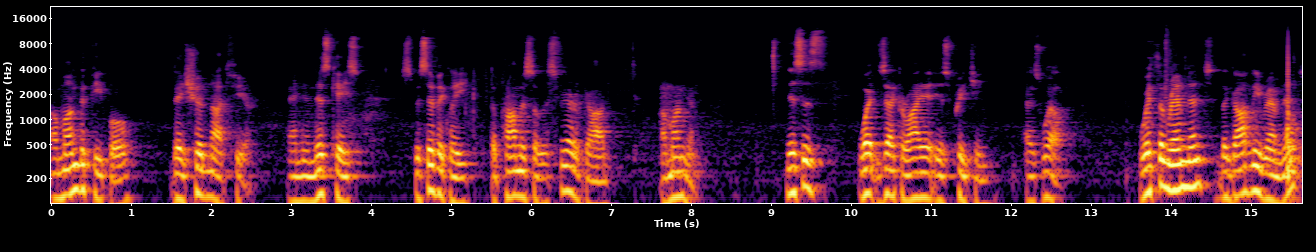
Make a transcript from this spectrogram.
among the people, they should not fear. And in this case, specifically, the promise of the Spirit of God among them. This is what Zechariah is preaching as well. With the remnant, the godly remnant,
